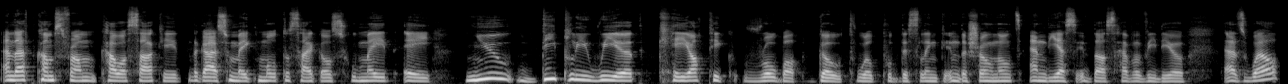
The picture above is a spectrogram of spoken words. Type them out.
And that comes from Kawasaki, the guys who make motorcycles, who made a new, deeply weird, chaotic robot goat. We'll put this link in the show notes. And yes, it does have a video as well.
